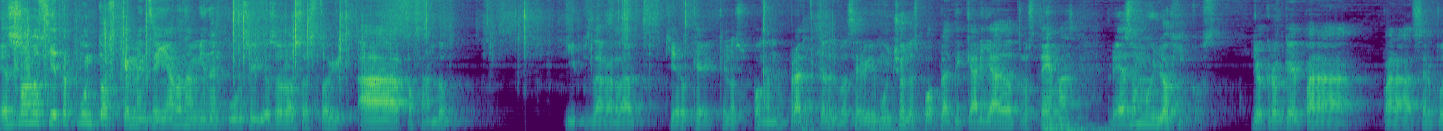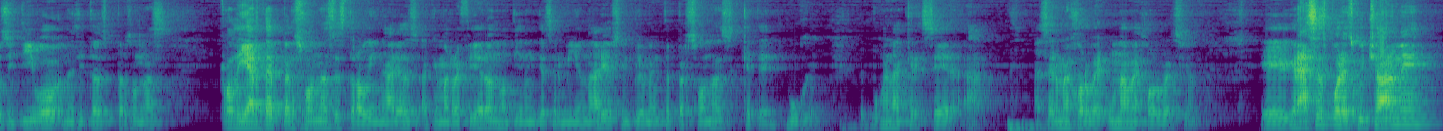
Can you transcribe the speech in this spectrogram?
esos son los siete puntos que me enseñaron a mí en el curso y yo se los estoy ah, pasando. Y pues la verdad, quiero que, que los pongan en práctica, les va a servir mucho. Les puedo platicar ya de otros temas, pero ya son muy lógicos. Yo creo que para, para ser positivo necesitas personas rodearte de personas extraordinarias. ¿A qué me refiero? No tienen que ser millonarios, simplemente personas que te empujen, te empujen a crecer, a, hacer mejor, una mejor versión. Eh, gracias por escucharme.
